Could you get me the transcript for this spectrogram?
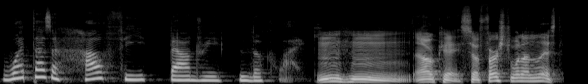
what does a healthy boundary look like. Mm-hmm. Okay. So first one on the list:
